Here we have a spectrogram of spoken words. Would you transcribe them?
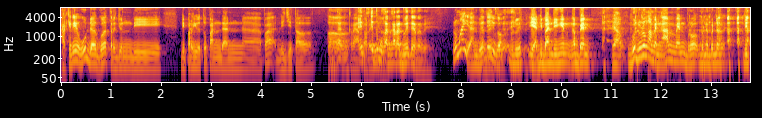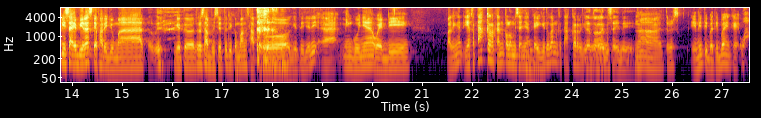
Akhirnya ya udah gua terjun di di per YouTubean dan eh, apa digital It- content creator itu ini. bukan karena duitnya tapi. Lumayan duitnya juga, juga. duit. Ya dibandingin ngeband. Ya gue dulu ngamen-ngamen bro. Bener-bener dipisah Ebira setiap hari Jumat gitu. Terus habis itu di Kemang Sabtu gitu. Jadi ya, minggunya wedding. Palingan ya ketaker kan kalau misalnya kayak gitu kan ketaker gitu Jadwalnya bisa ini. nah terus ini tiba-tiba yang kayak wah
